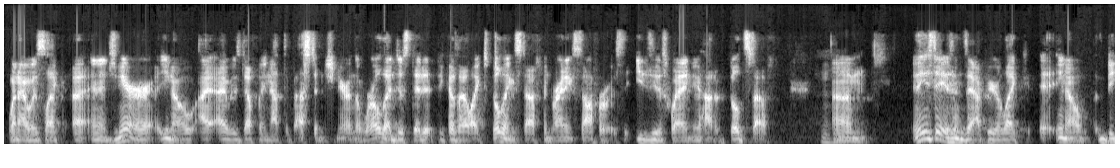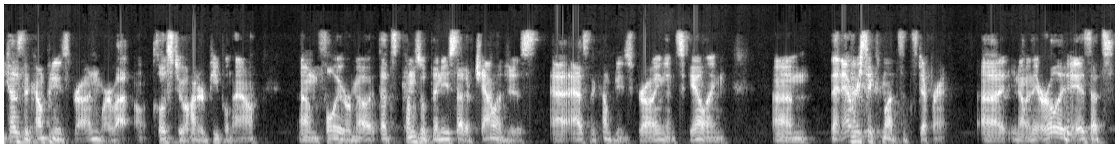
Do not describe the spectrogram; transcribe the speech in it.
when I was like uh, an engineer, you know, I, I, was definitely not the best engineer in the world. I just did it because I liked building stuff and writing software was the easiest way I knew how to build stuff. Mm-hmm. Um, and these days in Zapier, like, you know, because the company's grown, we're about close to 100 people now, um, fully remote. That comes with a new set of challenges uh, as the company's growing and scaling. Um, then every six months, it's different. Uh, you know, in the early days, that's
